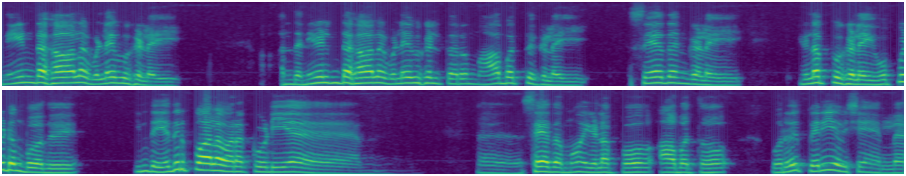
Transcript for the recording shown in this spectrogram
நீண்டகால விளைவுகளை அந்த நீண்டகால விளைவுகள் தரும் ஆபத்துகளை சேதங்களை இழப்புகளை ஒப்பிடும்போது இந்த எதிர்ப்பால வரக்கூடிய சேதமோ இழப்போ ஆபத்தோ ஒரு பெரிய விஷயம் இல்லை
